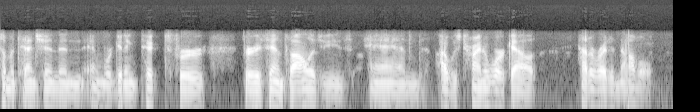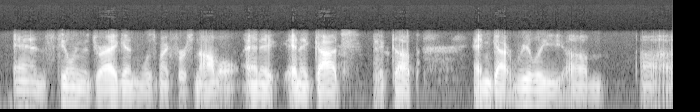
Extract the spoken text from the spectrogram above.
some attention and and were getting picked for various anthologies. And I was trying to work out how to write a novel and Stealing the Dragon was my first novel, and it and it got picked up and got really um, uh,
